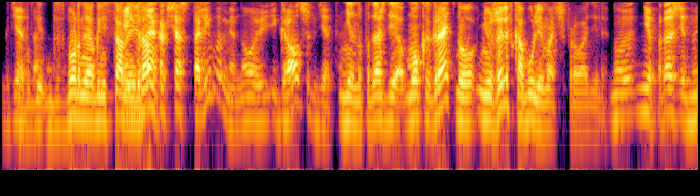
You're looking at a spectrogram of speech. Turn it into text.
где-то. Сборная Афганистана Я не играла? знаю, как сейчас с талибами, но играл же где-то. Не, ну подожди, мог играть, но неужели в Кабуле матч проводили? Ну, не, подожди, ну,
